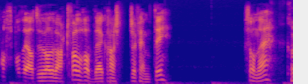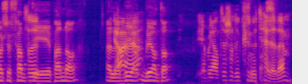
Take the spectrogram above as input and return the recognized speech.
Pass på det at du hadde, i hvert fall hadde kanskje 50 sånne Kanskje 50 penner? Eller Ja, ja. bly- blyanter? blyanter, så du kunne telle dem.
